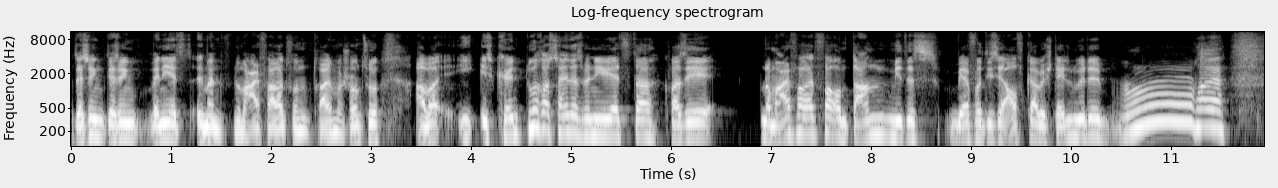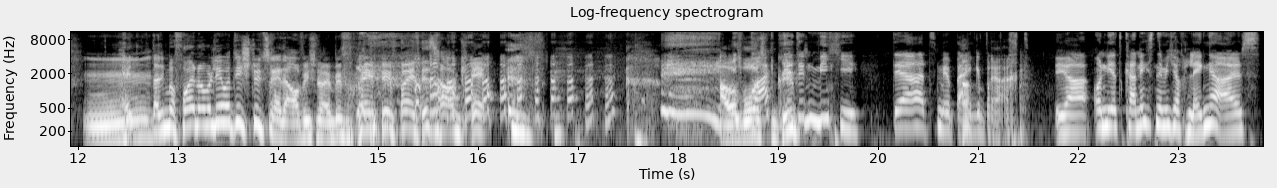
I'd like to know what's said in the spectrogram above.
Deswegen, deswegen, wenn ich jetzt, ich meine, normal Fahrrad von traue ich mir schon zu, aber ich, es könnte durchaus sein, dass wenn ich jetzt da quasi normal Fahrrad fahre und dann mir das wer vor diese Aufgabe stellen würde, Mhm. hätte, dass ich mir vorher nochmal lieber die Stützräder aufschneiden, bevor ich, bevor ich das angehe. aber Ich wo hast du den Michi. Der hat's mir beigebracht. Ja, und jetzt kann ich es nämlich auch länger als,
